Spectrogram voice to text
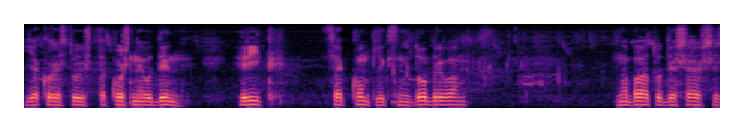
Я користуюсь також не один рік. Це комплексні добрива. Набагато дешевше,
